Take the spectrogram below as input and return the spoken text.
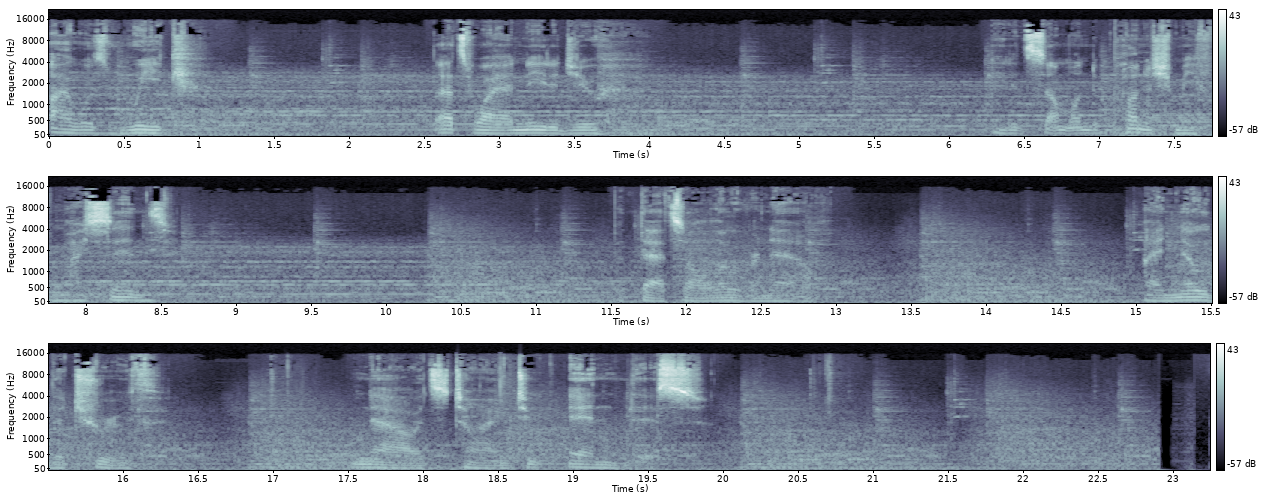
I was weak. That's why I needed you. Needed someone to punish me for my sins. But that's all over now. I know the truth. Now it's time to end this.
